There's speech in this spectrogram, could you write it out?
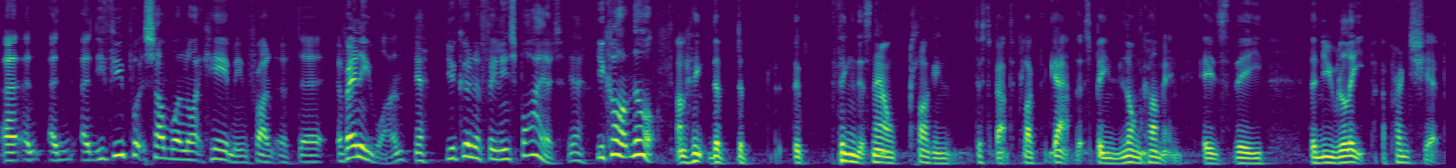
Uh, and, and and if you put someone like him in front of the of anyone, Yeah. you're going to feel inspired. Yeah. you can't not. And I think the, the the thing that's now plugging, just about to plug the gap, that's been long coming, is the the new Leap apprenticeship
